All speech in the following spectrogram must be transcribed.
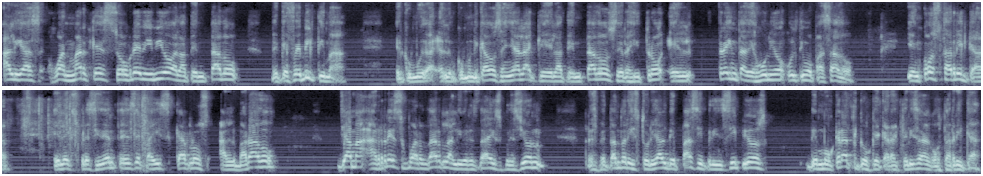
alias Juan Márquez, sobrevivió al atentado de que fue víctima. El, comunicado señala que el atentado se registró el 30 de junio último pasado. Y en Costa Rica, el expresidente de ese país, Carlos Alvarado, llama a resguardar la libertad de expresión, respetando el historial de paz y principios democráticos que caracterizan a Costa Rica.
